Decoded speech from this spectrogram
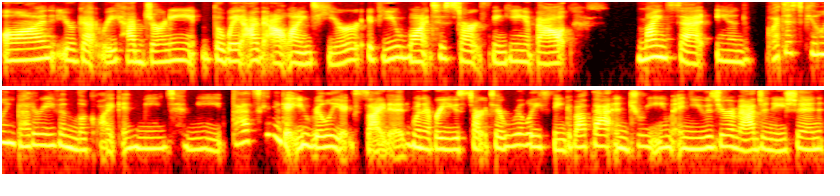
on your gut rehab journey, the way I've outlined here, if you want to start thinking about mindset and what does feeling better even look like and mean to me that's going to get you really excited whenever you start to really think about that and dream and use your imagination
